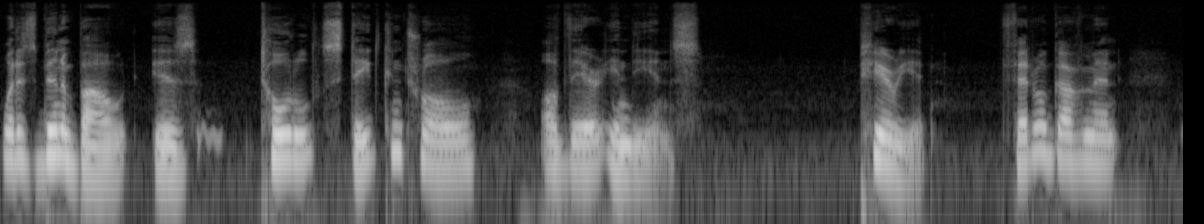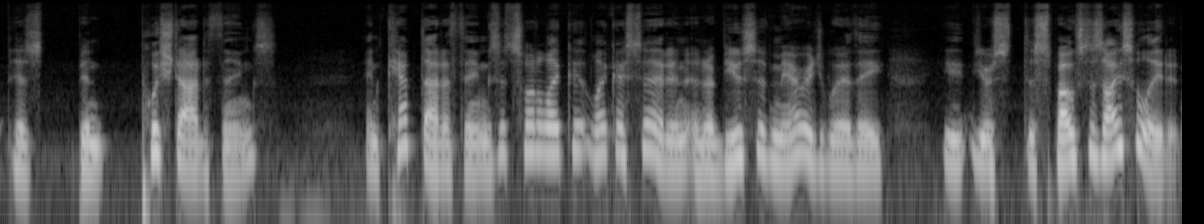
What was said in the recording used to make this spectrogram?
What it's been about is total state control of their Indians. Period. Federal government has been pushed out of things and kept out of things. It's sort of like like I said, in an abusive marriage where they your the spouse is isolated.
